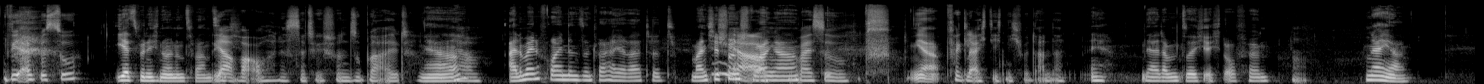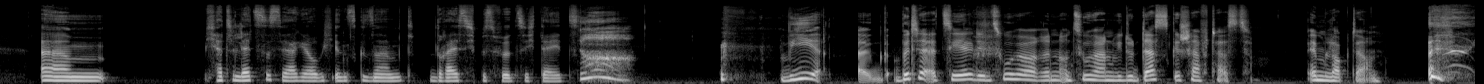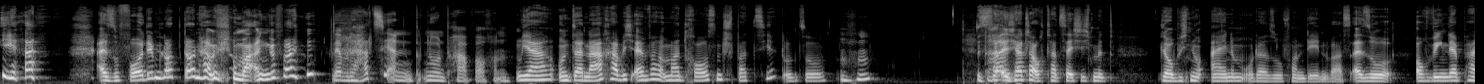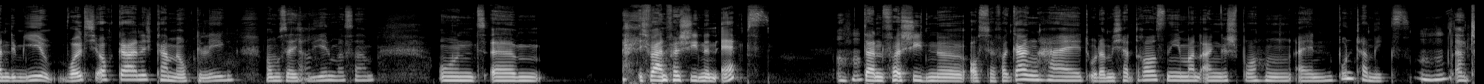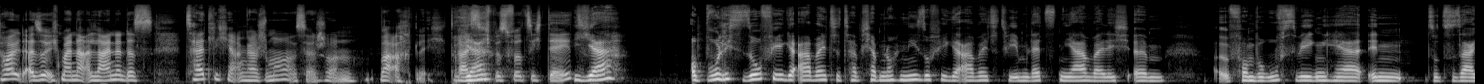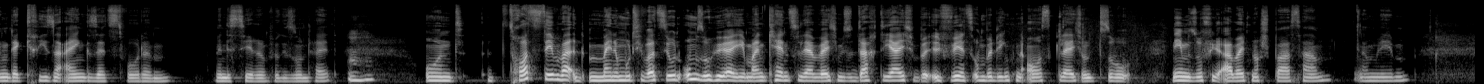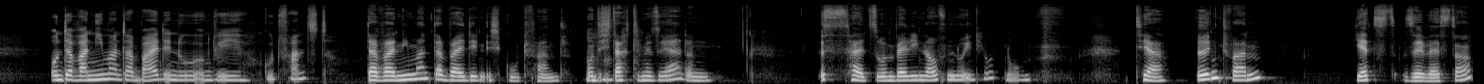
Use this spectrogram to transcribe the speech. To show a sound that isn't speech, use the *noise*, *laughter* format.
Wie alt bist du? Jetzt bin ich 29. Ja, wow, das ist natürlich schon super alt. Ja. Ja. Alle meine Freundinnen sind verheiratet. Manche schon ja, schwanger. Weißt du, pff, Ja. vergleich dich nicht mit anderen. Ja, damit soll ich echt aufhören. Naja. Ähm, ich hatte letztes Jahr, glaube ich, insgesamt 30 bis 40 Dates. *gasps* Wie, äh, bitte erzähl den Zuhörerinnen und Zuhörern, wie du das geschafft hast im Lockdown. *laughs* ja. Also vor dem Lockdown habe ich schon mal angefangen. Ja, aber da hat sie ja nur ein paar Wochen. Ja, und danach habe ich einfach immer draußen spaziert und so. War, Drei- ich hatte auch tatsächlich mit, glaube ich, nur einem oder so von denen was. Also auch wegen der Pandemie wollte ich auch gar nicht, kam mir auch gelegen. Man muss ja nicht mit jedem was haben. Und ähm, ich war in verschiedenen Apps. Dann verschiedene aus der Vergangenheit oder mich hat draußen jemand angesprochen. Ein bunter Mix. Mhm. Aber toll, also ich meine, alleine das zeitliche Engagement ist ja schon beachtlich. 30 Ja. bis 40 Dates. Ja, obwohl ich so viel gearbeitet habe. Ich habe noch nie so viel gearbeitet wie im letzten Jahr, weil ich ähm, äh, vom Berufswegen her in sozusagen der Krise eingesetzt wurde im Ministerium für Gesundheit. Und trotzdem war meine Motivation umso höher, jemanden kennenzulernen, weil ich mir so dachte, ja, ich, ich will jetzt unbedingt einen Ausgleich und so neben so viel Arbeit noch Spaß haben am Leben. Und da war niemand dabei, den du irgendwie gut fandst? da war niemand dabei, den ich gut fand. Und ich dachte mir so, ja, dann ist es halt so, in Berlin laufen nur Idioten rum. *laughs* Tja, irgendwann, jetzt Silvester,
